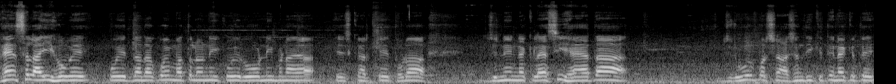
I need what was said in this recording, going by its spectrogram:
ਫੈਂਸ ਲਾਈ ਹੋਵੇ, ਕੋਈ ਇਦਾਂ ਦਾ ਕੋਈ ਮਤਲਬ ਨਹੀਂ, ਕੋਈ ਰੋਡ ਨਹੀਂ ਬਣਾਇਆ। ਇਸ ਕਰਕੇ ਥੋੜਾ ਜਿੰਨੇ ਨਕਲੈਸੀ ਹੈ ਤਾਂ ਜ਼ਰੂਰ ਪ੍ਰਸ਼ਾਸਨ ਦੀ ਕਿਤੇ ਨਾ ਕਿਤੇ,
